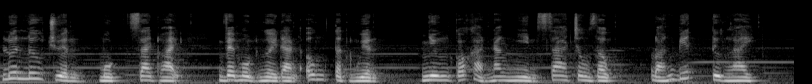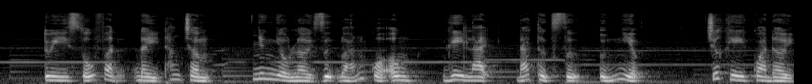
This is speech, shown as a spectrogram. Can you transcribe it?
luôn lưu truyền một giai thoại về một người đàn ông tật nguyền nhưng có khả năng nhìn xa trông rộng, đoán biết tương lai. Tuy số phận đầy thăng trầm, nhưng nhiều lời dự đoán của ông ghi lại đã thực sự ứng nghiệm. Trước khi qua đời,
